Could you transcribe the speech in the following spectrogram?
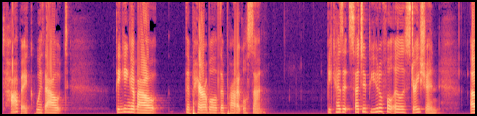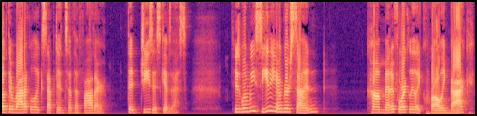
topic without thinking about the parable of the prodigal son because it's such a beautiful illustration of the radical acceptance of the Father that Jesus gives us. Is when we see the younger son come metaphorically like crawling back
